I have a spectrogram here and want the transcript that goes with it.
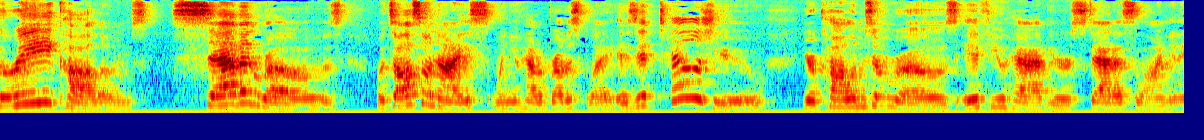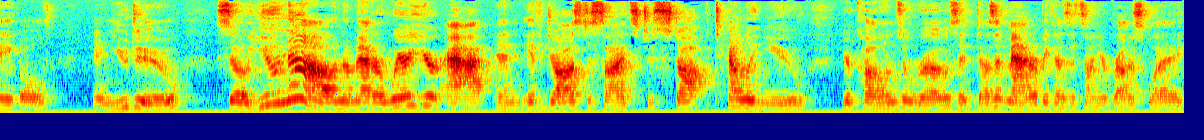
Three columns, seven rows. What's also nice when you have a braille display is it tells you your columns and rows if you have your status line enabled, and you do. So you know no matter where you're at, and if JAWS decides to stop telling you your columns and rows, it doesn't matter because it's on your braille display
